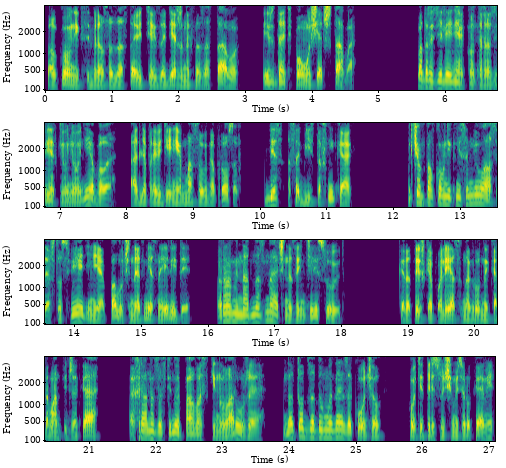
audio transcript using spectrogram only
Полковник собирался доставить всех задержанных на заставу и ждать помощи от штаба. Подразделения контрразведки у него не было, а для проведения массовых допросов без особистов никак. Причем полковник не сомневался, что сведения, полученные от местной элиты, Ромина однозначно заинтересуют. Коротышка полез в нагрудный карман пиджака, охрана за спиной Павла скинула оружие, но тот задуманное закончил, хоть и трясущимися руками,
